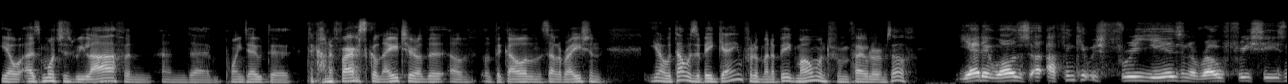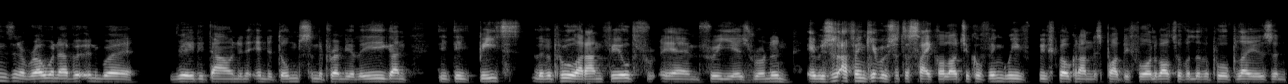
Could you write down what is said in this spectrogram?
you know, as much as we laugh and and uh, point out the, the kind of farcical nature of the of, of the goal and the celebration, you know, that was a big game for them and a big moment from Fowler himself. Yeah, it was. I think it was three years in a row, three seasons in a row when Everton were really down in, in the dumps in the Premier League, and they, they beat Liverpool at Anfield for, um, three years running. It was, I think, it was just a psychological thing. We've we've spoken on this pod before about other Liverpool players and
